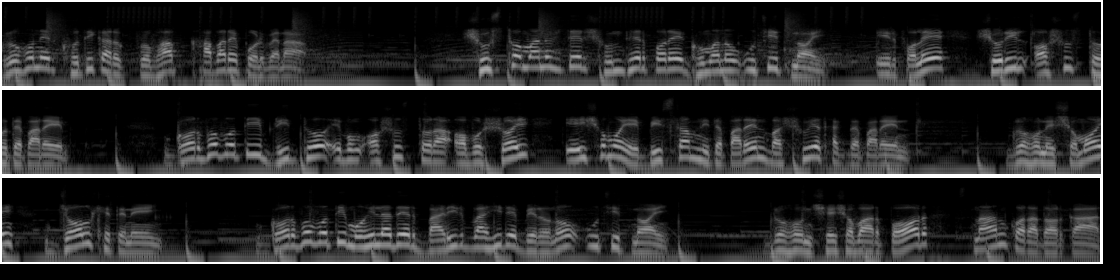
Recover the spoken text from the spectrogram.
গ্রহণের ক্ষতিকারক প্রভাব খাবারে পড়বে না। সুস্থ মানুষদের সন্ধ্যের পরে ঘুমানো উচিত নয়। এর ফলে শরীর অসুস্থ হতে পারে। গর্ভবতী বৃদ্ধ এবং অসুস্থরা অবশ্যই এই সময়ে বিশ্রাম নিতে পারেন বা শুয়ে থাকতে পারেন। গ্রহণের সময় জল খেতে নেই। গর্ভবতী মহিলাদের বাড়ির বাহিরে বেরোনো উচিত নয়। গ্রহণ শেষ হবার পর স্নান করা দরকার।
